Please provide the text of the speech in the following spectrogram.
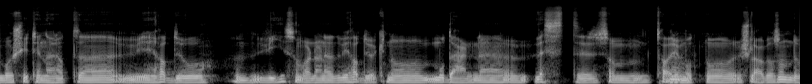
må skyte inn her at uh, vi hadde jo, vi som var der nede, vi hadde jo ikke noe moderne vester som tar imot noe slag og sånn. Det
